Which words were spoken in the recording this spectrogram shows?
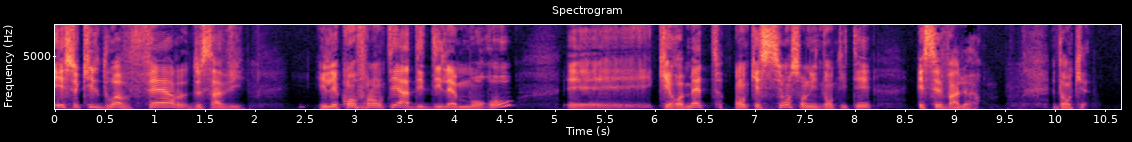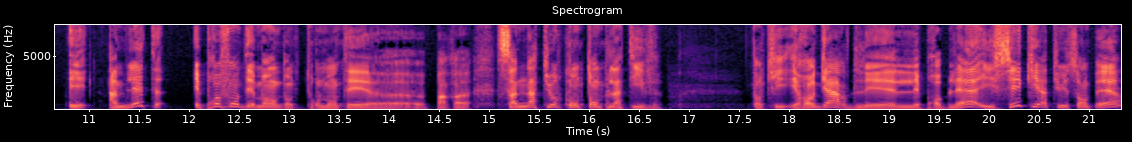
et ce qu'il doit faire de sa vie. Il est confronté à des dilemmes moraux et, qui remettent en question son identité et ses valeurs. Donc, et Hamlet est profondément donc tourmenté euh, par euh, sa nature contemplative. Donc, il, regarde les, problèmes, il sait qui a tué son père,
